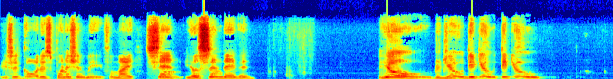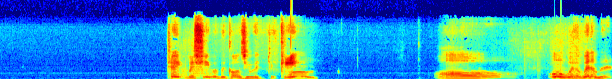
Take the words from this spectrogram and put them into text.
He said, God is punishing me for my sin. Your sin, David? Yo, did you, did you, did you take Bathsheba because you were the king? Oh, oh, wait, wait a minute.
